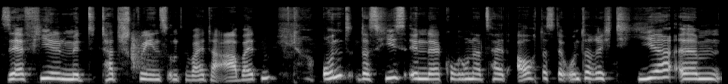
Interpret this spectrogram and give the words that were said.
sehr viel mit Touchscreens und so weiter arbeiten. Und das hieß in der Corona-Zeit auch, dass der Unterricht hier ähm,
